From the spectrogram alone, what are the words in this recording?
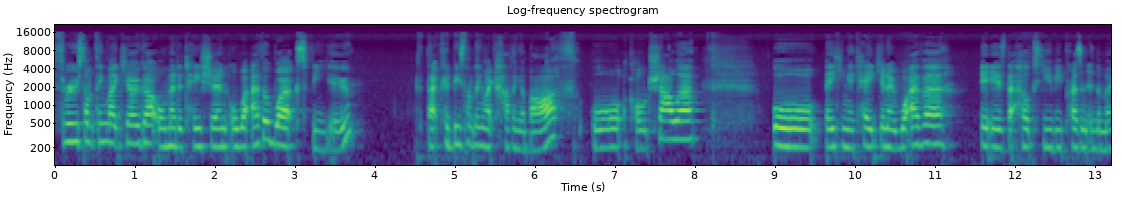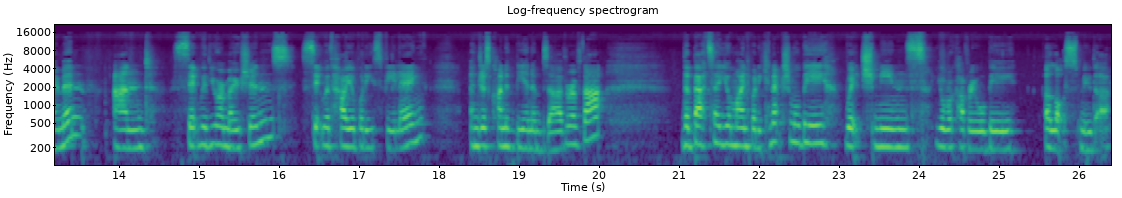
through something like yoga or meditation or whatever works for you. That could be something like having a bath or a cold shower or baking a cake, you know, whatever it is that helps you be present in the moment and sit with your emotions, sit with how your body's feeling, and just kind of be an observer of that, the better your mind body connection will be, which means your recovery will be a lot smoother,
